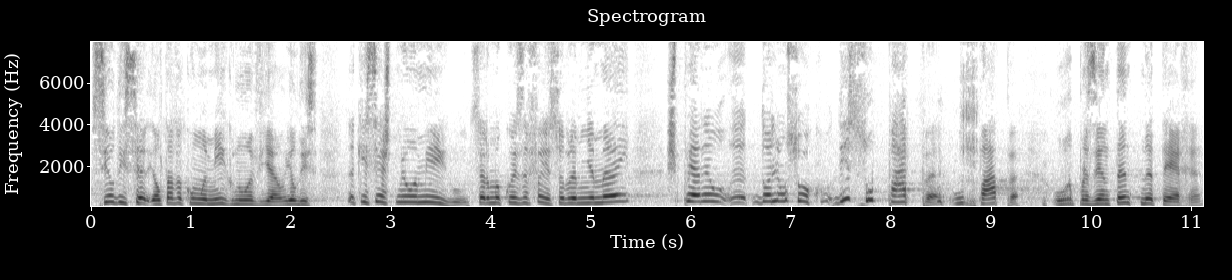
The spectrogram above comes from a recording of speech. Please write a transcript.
Se eu disser, ele estava com um amigo num avião e ele disse: Aqui se este meu amigo disser uma coisa feia sobre a minha mãe, espera, eh, dou-lhe um soco. Disse o Papa, o Papa, o representante na Terra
